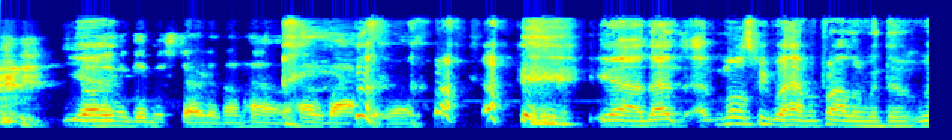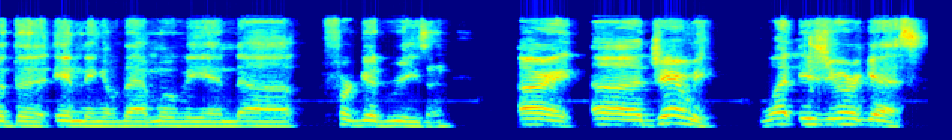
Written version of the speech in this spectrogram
Yeah. don't even get me started on how how whack it was. yeah, that most people have a problem with the with the ending of that movie, and uh, for good reason. All right, uh, Jeremy, what is your guess?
